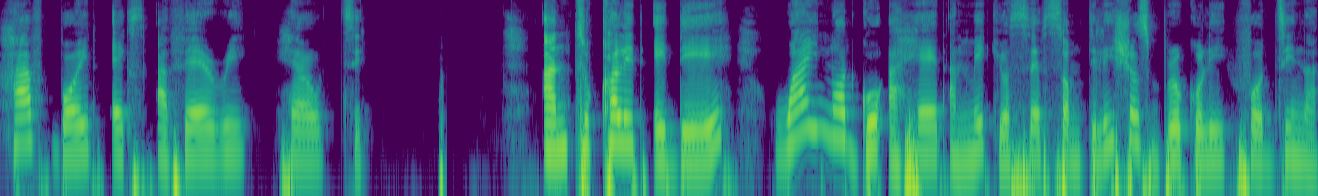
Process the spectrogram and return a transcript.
half boiled eggs are very healthy. And to call it a day, why not go ahead and make yourself some delicious broccoli for dinner?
